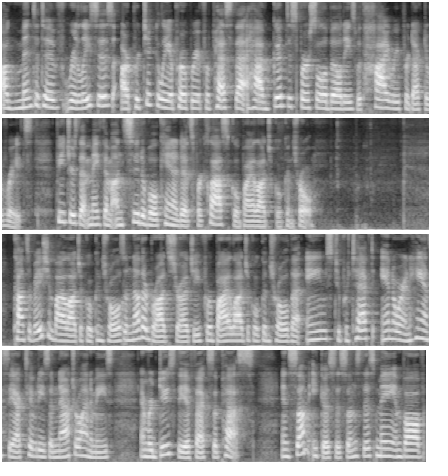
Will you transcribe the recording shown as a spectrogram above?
Augmentative releases are particularly appropriate for pests that have good dispersal abilities with high reproductive rates, features that make them unsuitable candidates for classical biological control. Conservation biological control is another broad strategy for biological control that aims to protect and or enhance the activities of natural enemies and reduce the effects of pests. In some ecosystems, this may involve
